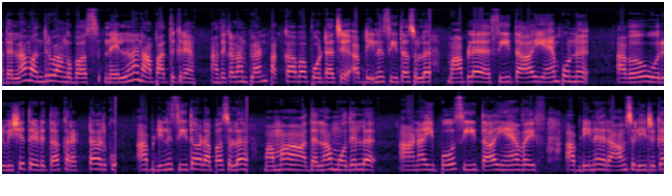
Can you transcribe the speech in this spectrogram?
அதெல்லாம் வந்துருவாங்க பாஸ் எல்லாம் நான் பார்த்துக்கிறேன் அதுக்கெல்லாம் பிளான் பக்காவாக போட்டாச்சு அப்படின்னு சீதா சொல்ல மாப்பிள்ள சீதா ஏன் பொண்ணு. அவ ஒரு விஷயத்தை எடுத்தா கரெக்டாக இருக்கும் அப்படின்னு சீதாவோட அப்பா சொல்ல மாமா அதெல்லாம் முதல்ல. ஆனால் இப்போது சீதா என் ஒய்ஃப் அப்படின்னு ராம் சொல்லிட்டு இருக்க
